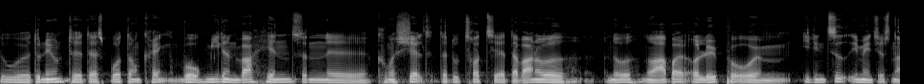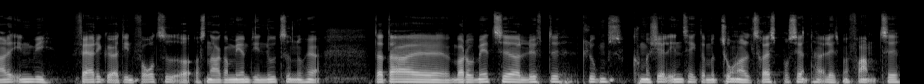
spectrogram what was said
Du, øh, du nævnte, øh, da jeg spurgte omkring, hvor Milan var henne sådan, øh, kommercielt, da du trådte til, at der var noget, noget, noget arbejde at løbe på øh, i din tid i Manchester United, inden vi færdiggør din fortid og, og snakker mere om din nutid nu her. Der, der øh, var du med til at løfte klubbens kommercielle indtægter med 250 procent, har jeg læst mig frem til.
